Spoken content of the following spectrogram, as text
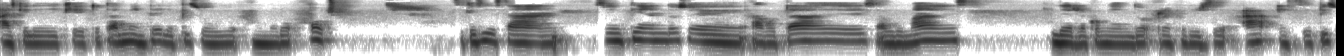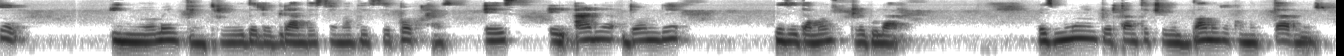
al que le dediqué totalmente el episodio número 8. Así que si están sintiéndose agotadas, abrumadas, les recomiendo referirse a este episodio. Y nuevamente, dentro de los grandes temas de este podcast, es el área donde necesitamos regular. Es muy importante que volvamos a conectarnos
